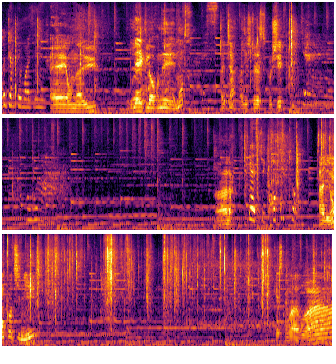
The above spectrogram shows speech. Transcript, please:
Regardez-moi, c'est Et on a eu l'aigle orné. Montre. Ah, tiens, vas-y, je te laisse cocher. Voilà. Trop content. Allez, on continue. Qu'est-ce qu'on va avoir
